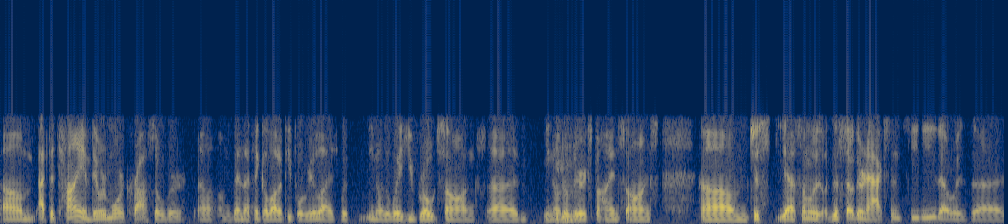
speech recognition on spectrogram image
um at the time they were more crossover um than I think a lot of people realized with you know the way he wrote songs, uh you know Mhm. the lyrics behind songs. Um just yeah, some of the, the Southern Accent CD that was uh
